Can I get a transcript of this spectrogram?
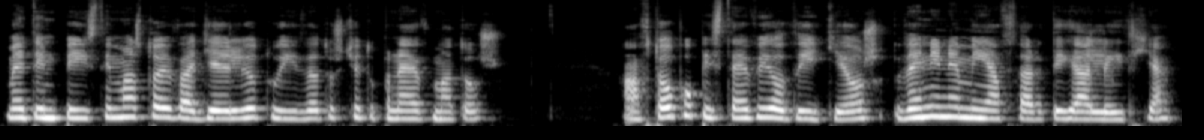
με την πίστη μας στο Ευαγγέλιο του Ήδατος και του Πνεύματος. Αυτό που πιστεύει ο δίκαιος δεν είναι μία φθαρτή αλήθεια.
